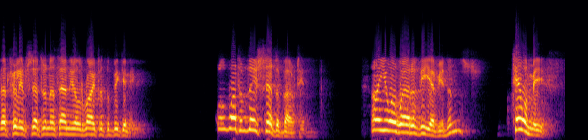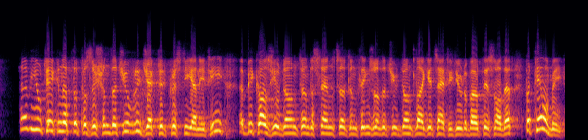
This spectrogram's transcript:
that Philip said to Nathanael right at the beginning. Well, what have they said about him? Are you aware of the evidence? Tell me, have you taken up the position that you've rejected Christianity because you don't understand certain things or that you don't like its attitude about this or that? But tell me,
